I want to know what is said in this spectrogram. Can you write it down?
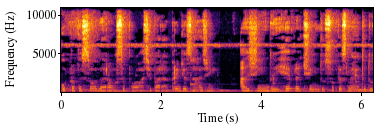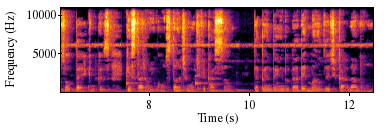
O professor dará o suporte para a aprendizagem, agindo e refletindo sobre os métodos ou técnicas que estarão em constante modificação, dependendo da demanda de cada aluno,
